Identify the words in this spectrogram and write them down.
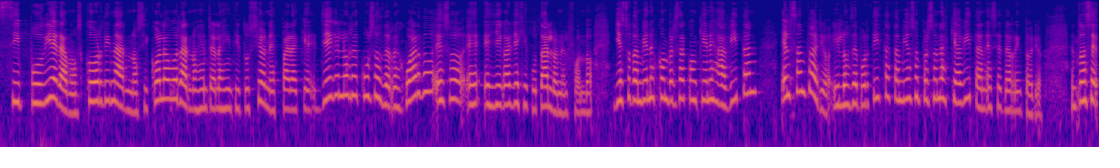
si pudiéramos coordinarnos y colaborarnos entre las instituciones para que lleguen los recursos de resguardo, eso es, llegar y ejecutarlo en el fondo. Y esto también es conversar con quienes habitan el santuario y los deportistas también son personas que habitan ese territorio. Entonces,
